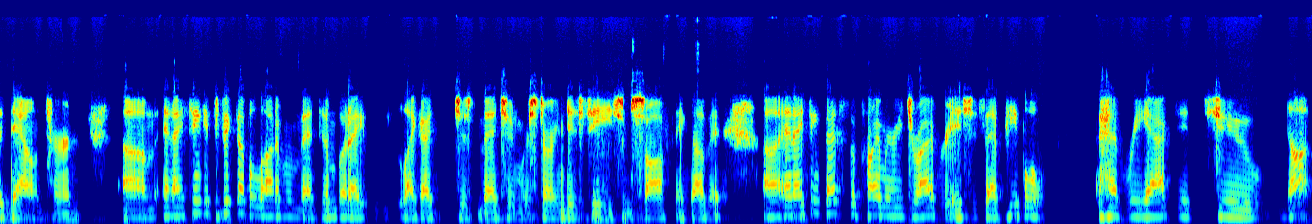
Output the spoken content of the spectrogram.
the downturn. Um, and I think it's picked up a lot of momentum, but I, like I just mentioned, we're starting to see some softening of it. Uh, and I think that's the primary driver is just that people have reacted to not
